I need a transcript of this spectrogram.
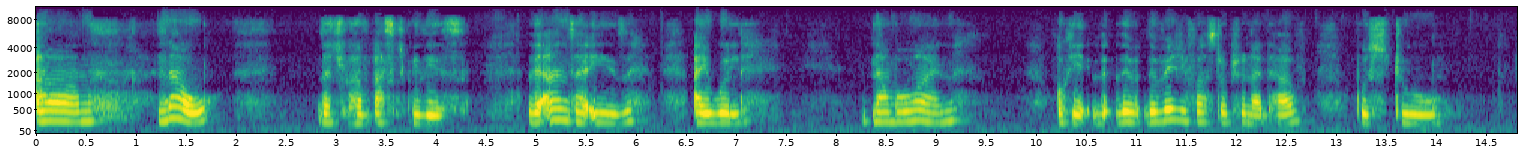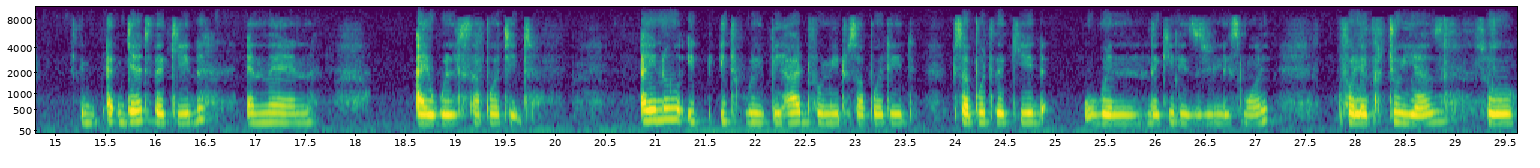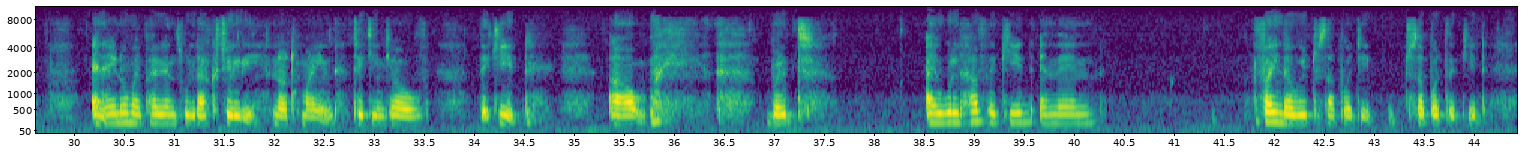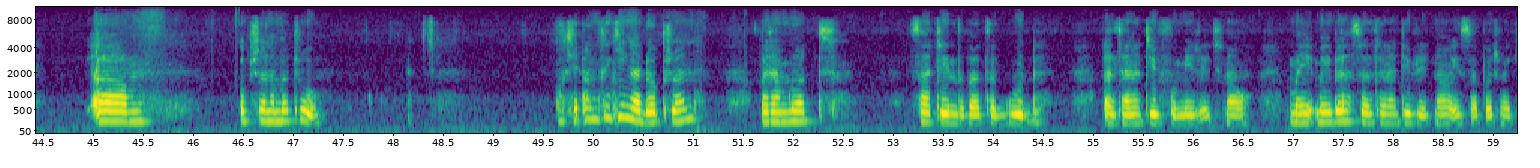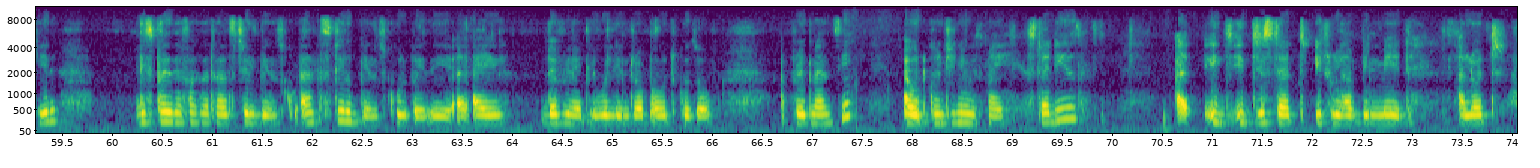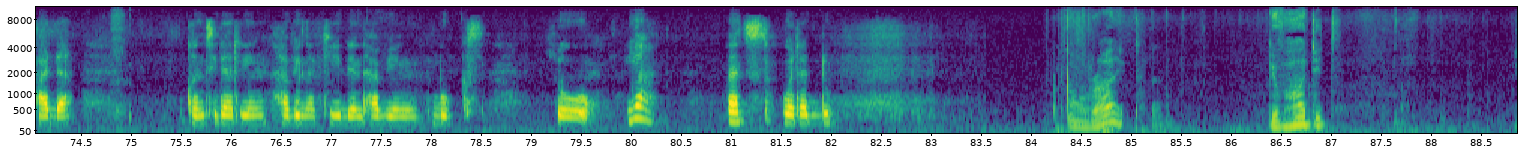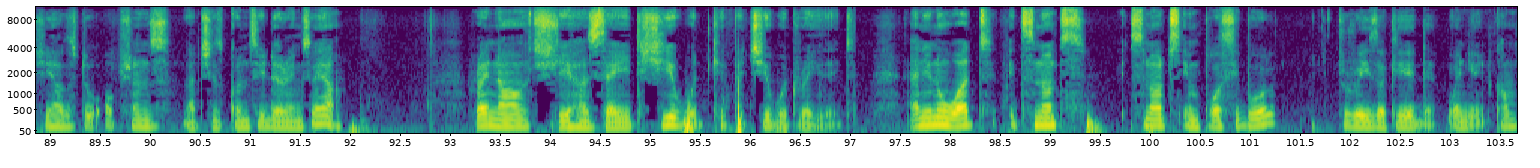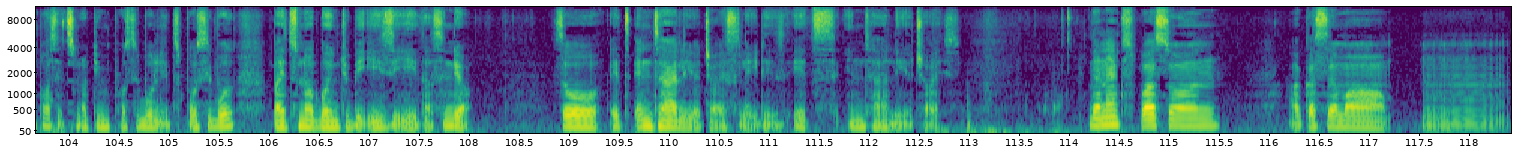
Um, now that you have asked me this, the answer is I will. Number one, okay, the, the, the very first option I'd have was to get the kid and then I will support it. I know it, it will be hard for me to support it, to support the kid when the kid is really small for like two years. So, and I know my parents would actually not mind taking care of the kid. Um, but I will have the kid and then find a way to support it to support the kid. Um, option number two. Okay, I'm thinking adoption, but I'm not certain that that's a good alternative for me right now. My my best alternative right now is support my kid, despite the fact that I'll still be in school. I'll still be in school by the I, I definitely wouldn't drop out because of a pregnancy. I would continue with my studies. I, it it just that it will have been made a lot harder considering having a kid and having books. So yeah, that's what I'd do. All right. You've heard it. She has two options that she's considering. So, yeah. Right now, she has said she would keep it, she would raise it. And you know what? It's not it's not impossible to raise a kid when you're in campus. It's not impossible, it's possible, but it's not going to be easy either. Sindio? So it's entirely your choice, ladies. It's entirely your choice. The next person akasema mm,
